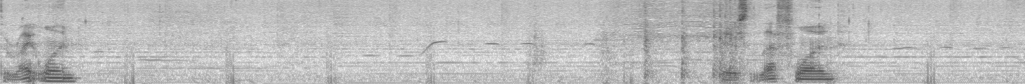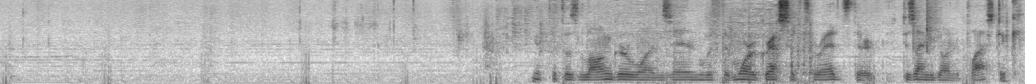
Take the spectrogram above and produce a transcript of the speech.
the right one. There's the left one. You put those longer ones in with the more aggressive threads. They're designed to go into plastic.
